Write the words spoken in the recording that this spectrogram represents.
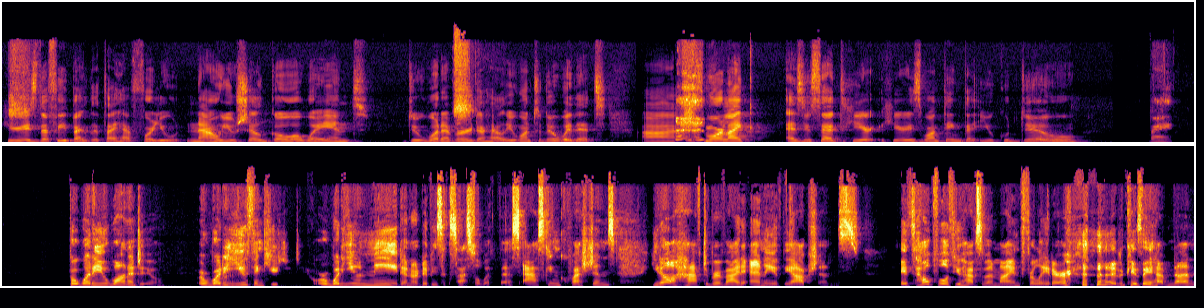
here is the feedback that I have for you. Now you shall go away and do whatever the hell you want to do with it. Uh, it's more like, as you said, here here is one thing that you could do. Right. But what do you want to do? Or what do you think you should do? Or what do you need in order to be successful with this? Asking questions, you don't have to provide any of the options it's helpful if you have some in mind for later in case they have none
